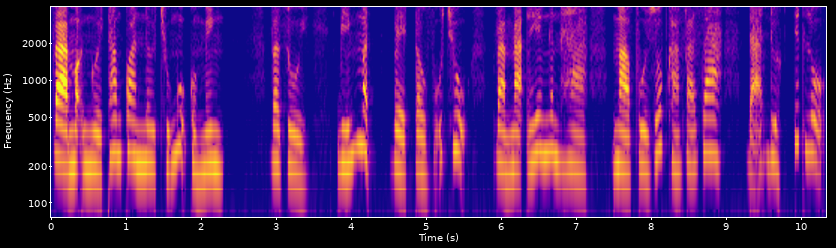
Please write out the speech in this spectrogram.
và mọi người tham quan nơi trú ngụ của mình. Và rồi, bí mật về tàu vũ trụ và mạng liên ngân hà mà vua Job khám phá ra đã được tiết lộ.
